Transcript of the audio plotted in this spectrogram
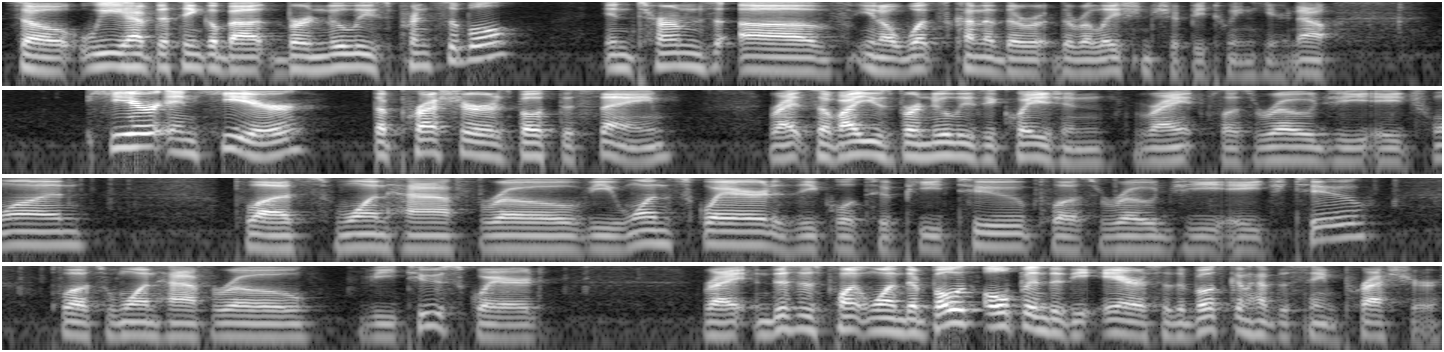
So we have to think about Bernoulli's principle in terms of, you know, what's kind of the the relationship between here. Now, here and here, the pressure is both the same, right? So if I use Bernoulli's equation, right, plus rho g h1 plus 1 half rho v1 squared is equal to p2 plus rho gh2 plus 1 half rho v2 squared, right? And this is point 1. They're both open to the air, so they're both going to have the same pressure,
